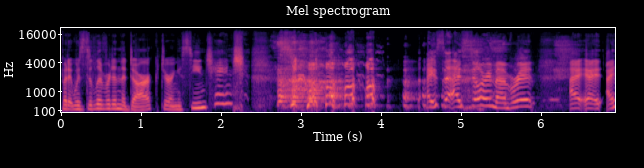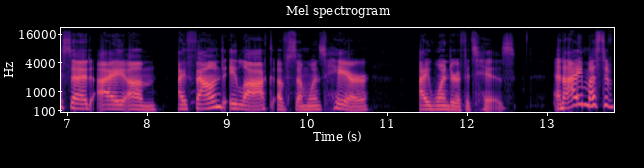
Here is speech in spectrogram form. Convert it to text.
but it was delivered in the dark during a scene change. So I said I still remember it. I, I I said I um I found a lock of someone's hair. I wonder if it's his. And I must have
